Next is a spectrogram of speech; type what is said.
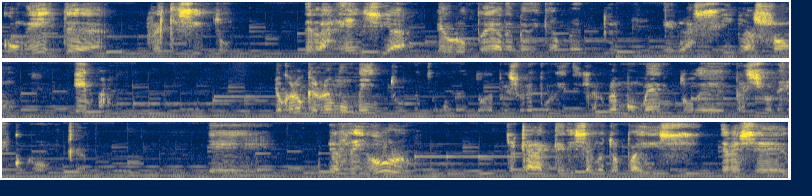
con este requisito de la Agencia Europea de Medicamentos, que las siglas son EMA. Yo creo que no es momento, en este momento, de no es momento de presiones económicas. Eh, el rigor que caracteriza a nuestro país debe ser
